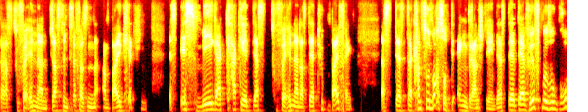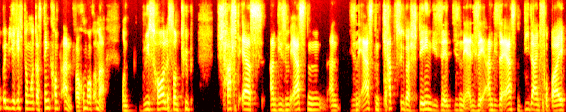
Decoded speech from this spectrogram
das zu verhindern. Justin Jefferson am Ball catchen. Es ist mega kacke, das zu verhindern, dass der Typ einen Ball fängt. Das, das, da kannst du noch so eng dran stehen. Der, der, der wirft nur so grob in die Richtung und das Ding kommt an. Warum auch immer. Und Brees Hall ist so ein Typ, schafft er es an diesem ersten, an diesen ersten Cut zu überstehen, diese, diesen, diese, an dieser ersten D-Line vorbei,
